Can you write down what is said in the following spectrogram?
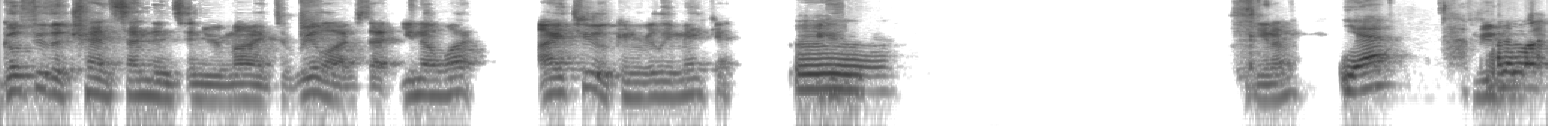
go through the transcendence in your mind to realize that, you know what, I too can really make it. Mm you know? Yeah. One of my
